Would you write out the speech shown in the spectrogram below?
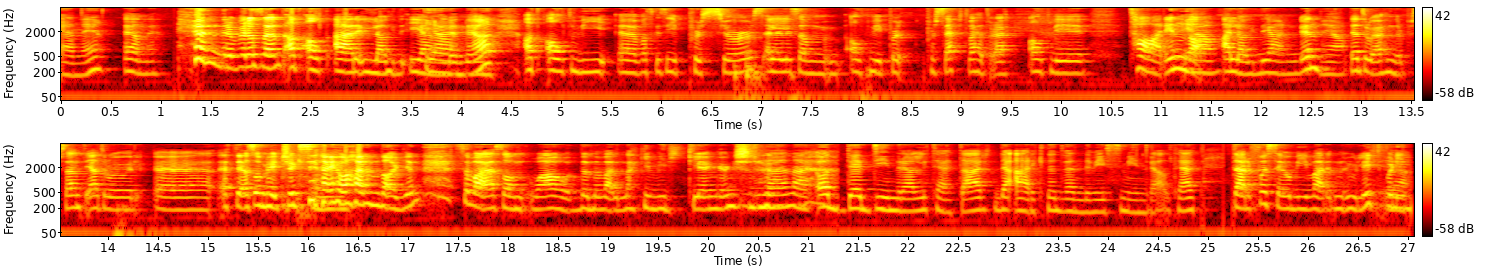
Enig? Enig. 100% at alt er lagd i din. At alt vi eh, hva skal jeg si, preserves, eller liksom alt vi per percept, hva heter det? Alt vi tar inn, da, yeah. er lagd i hjernen din. Yeah. Det tror jeg 100% Jeg tror uh, Etter jeg så Matrix jeg var her om dagen, så var jeg sånn Wow, denne verden er ikke virkelig engang. Nei, nei. Og det din realitet er, det er ikke nødvendigvis min realitet. Derfor ser jo vi verden ulikt, fordi Ja.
